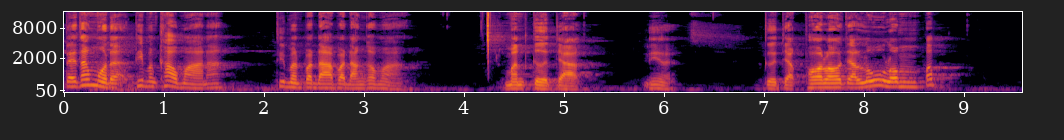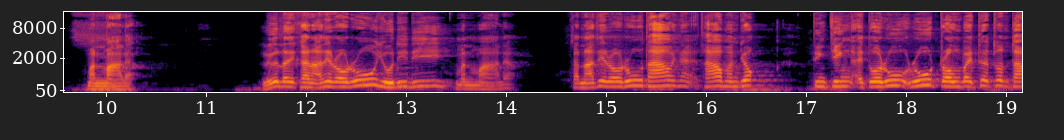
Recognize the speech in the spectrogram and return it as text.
แต่ทั้งหมดอะที่มันเข้ามานะ ที่มันประดาประดังเข้ามา มันเกิดจากนี่แหละ เกิดจากพอเราจะรู้ลมปั๊บมันมาแล้ว หรือเลยขณะที่เรารู้อยู่ดีๆ มันมาแล้ว ขณะที่เรารู้เท้าเนี่ยเท้ามันยก จริง ๆ ไอ้ตัวรู้รู้ตรงไปที่ต้นเท้า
